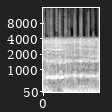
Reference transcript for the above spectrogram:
Hey!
